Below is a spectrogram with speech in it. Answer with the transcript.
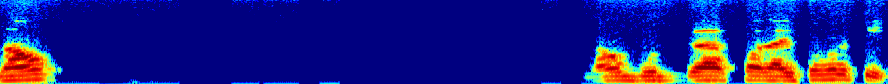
Now, now both graphs are isomorphic.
